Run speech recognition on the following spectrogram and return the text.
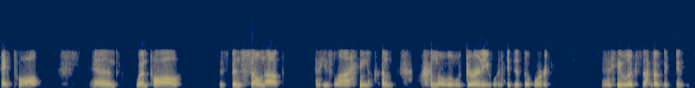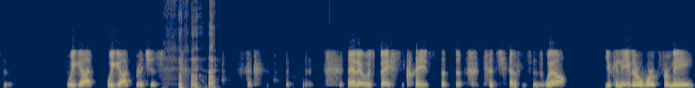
take Paul. And when Paul has been sewn up and he's lying on on the little gurney where they did the work, and he looks up at me and he says, "We got we got Bridges. and it was basically said to, to Jeff, he says, Well, you can either work for me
